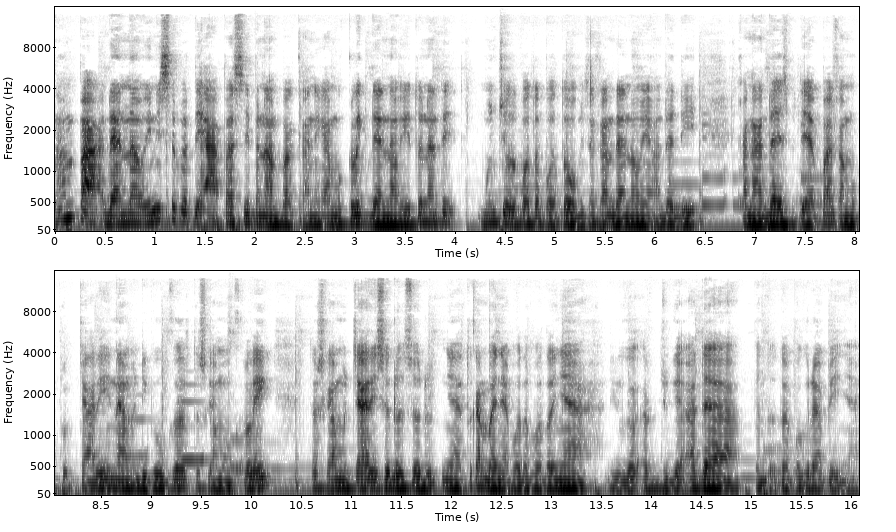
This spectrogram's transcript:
nampak danau ini seperti apa sih penampakannya? Kamu klik danau itu nanti muncul foto-foto. Misalkan danau yang ada di Kanada seperti apa kamu cari nama di Google terus kamu klik terus kamu cari sudut-sudutnya. Itu kan banyak foto-fotonya. Di Google Earth juga ada bentuk topografinya.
